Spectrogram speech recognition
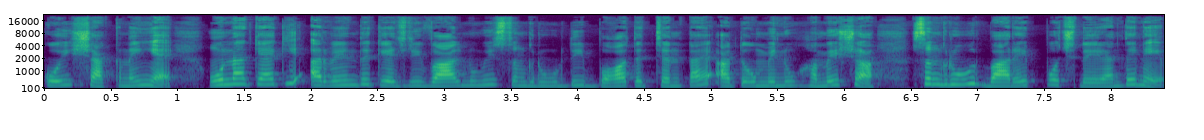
ਕੋਈ ਸ਼ੱਕ ਨਹੀਂ ਹੈ। ਉਹਨਾਂ ਕਿਹਾ ਕਿ ਅਰਵਿੰਦ ਕੇਜਰੀਵਾਲ ਨੂੰ ਵੀ ਸੰਗਰੂਰ ਦੀ ਬਹੁਤ ਚਿੰਤਾ ਹੈ ਅਤੇ ਉਹ ਮੈਨੂੰ ਹਮੇਸ਼ਾ ਸੰਗਰੂਰ ਬਾਰੇ ਪੁੱਛਦੇ ਰਹਿੰਦੇ ਨੇ।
